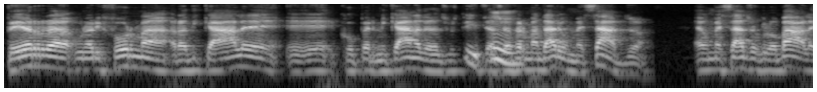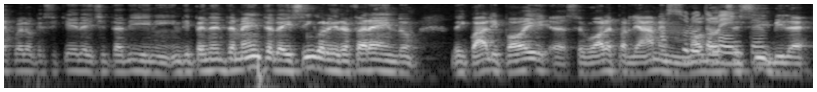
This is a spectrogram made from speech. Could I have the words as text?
per una riforma radicale e copernicana della giustizia, cioè mm. cioè per mandare un messaggio. È un messaggio globale quello che si chiede ai cittadini, indipendentemente dai singoli referendum, dei quali poi, eh, se vuole, parliamo in modo accessibile.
